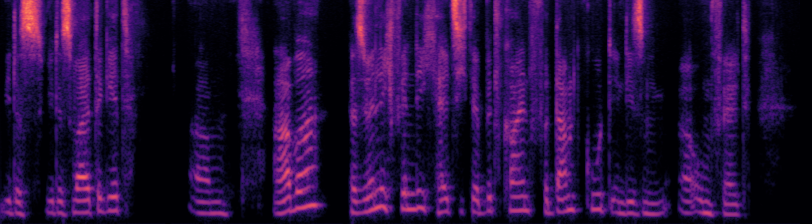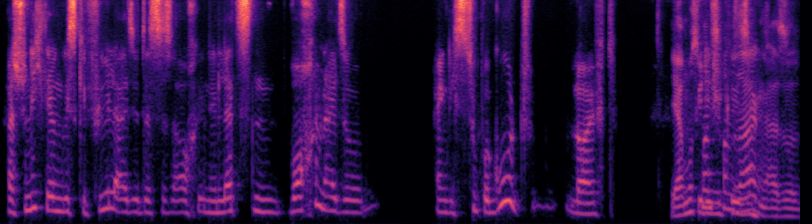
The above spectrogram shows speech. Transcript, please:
wie, das, wie das weitergeht. Ähm, aber persönlich finde ich, hält sich der Bitcoin verdammt gut in diesem äh, Umfeld. Hast du nicht irgendwie das Gefühl, also dass es auch in den letzten Wochen also eigentlich super gut läuft? Ja, muss man schon Krise? sagen. Also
